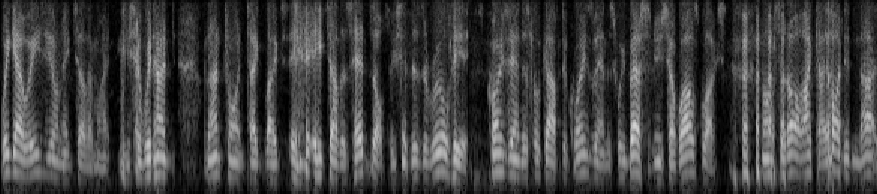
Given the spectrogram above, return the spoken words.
we go easy on each other, mate. He said, we don't, we don't try and take blokes, each other's heads off. He said, there's a rule here. Queenslanders look after Queenslanders. We bash the New South Wales blokes. And I said, oh, okay, I didn't know.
